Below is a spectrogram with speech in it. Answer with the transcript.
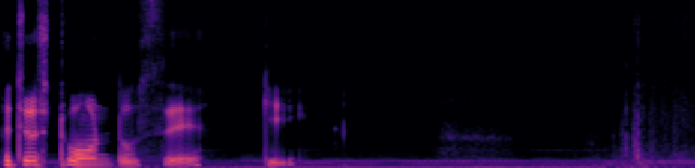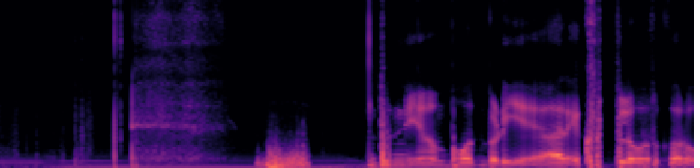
I just want to say कि दुनिया बहुत बड़ी है यार एक्सप्लोर करो।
